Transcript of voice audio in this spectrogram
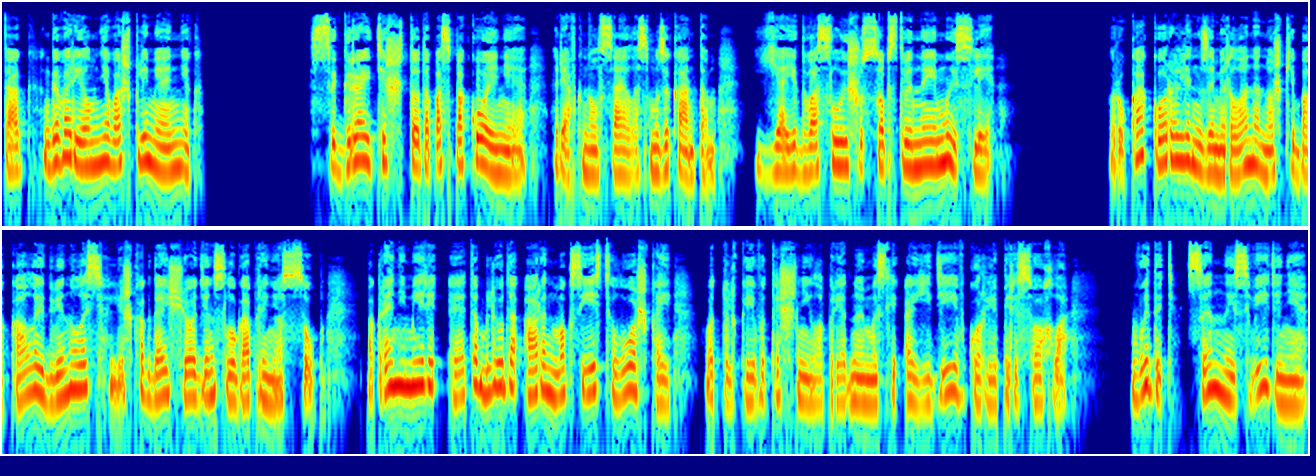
Так говорил мне ваш племянник. Сыграйте что-то поспокойнее, рявкнул Сайла с музыкантом. Я едва слышу собственные мысли. Рука Королин замерла на ножке бокала и двинулась, лишь когда еще один слуга принес суп. По крайней мере, это блюдо Арен мог съесть ложкой, вот только его тошнило при одной мысли о еде и в горле пересохло. Выдать ценные сведения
